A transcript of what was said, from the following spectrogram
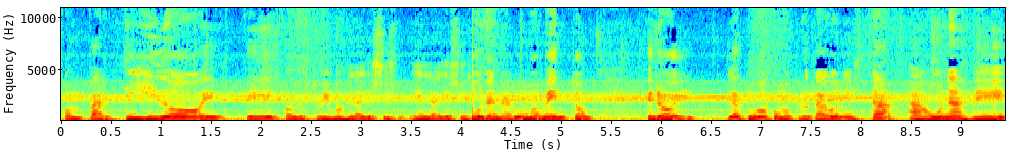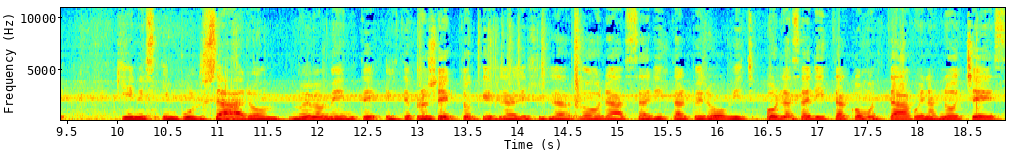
compartido este, cuando estuvimos en la legislatura en algún momento, pero hoy la tuvo como protagonista a unas de quienes impulsaron nuevamente este proyecto, que es la legisladora Sarita Alperovich. Hola Sarita, ¿cómo estás? Buenas noches.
